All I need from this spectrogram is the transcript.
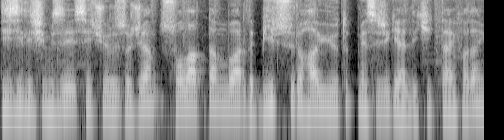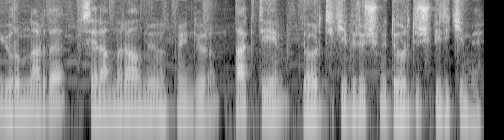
dizilişimizi seçiyoruz hocam. Sol alttan bu arada bir sürü hay YouTube mesajı geldi Kick tayfadan. Yorumlarda selamları almayı unutmayın diyorum. Taktiğim 4-2-1-3 mü 4-3-1-2 mi?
